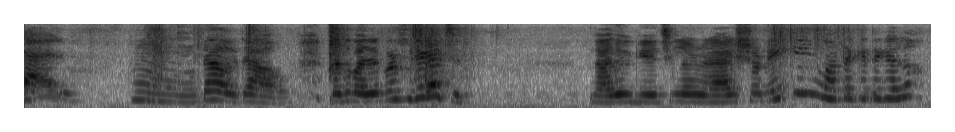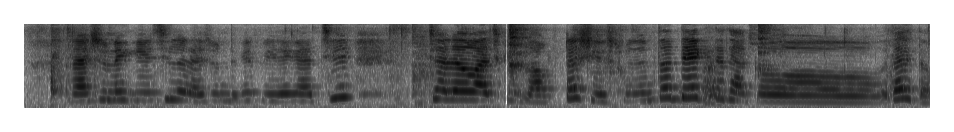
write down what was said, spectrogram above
চাল হুম দাও দাও দাদু বাজার করে ফিরে গেছে? দাদু গিয়েছিল রেশনে এই মাথা কেটে গেল? রেশনে গিয়েছিল রেশন থেকে ফিরে গেছে। চলো আজকে ব্লগটা শেষ পর্যন্ত দেখতে থাকো। তাই তো?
